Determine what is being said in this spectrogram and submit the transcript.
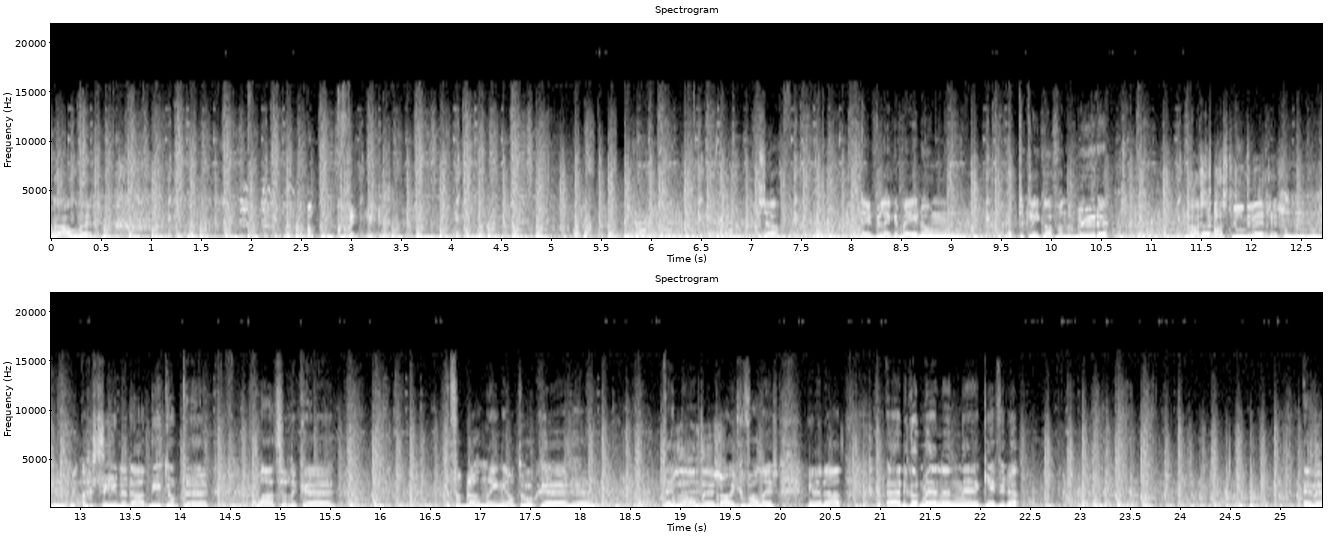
nou ook weg. Ook weg. Zo. Even lekker meedoen. Op de kliko van de buren. Als, als die niet weg is. Als die inderdaad niet op de plaatselijke verbranding op de hoek eh, ten eh, prooi gevallen is. Inderdaad. Eh The Good Man en Give It Up. En, We hebben,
